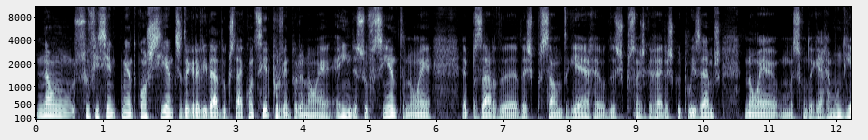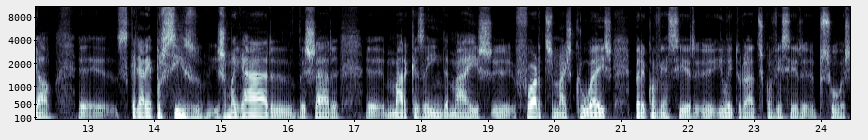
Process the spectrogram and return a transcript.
não suficientemente conscientes da gravidade do que está a acontecer, porventura não é ainda suficiente, não é, apesar da, da expressão de guerra ou das expressões guerreiras que utilizamos, não não é uma Segunda Guerra Mundial. Se calhar é preciso esmagar, deixar marcas ainda mais fortes, mais cruéis para convencer eleitorados, convencer pessoas.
